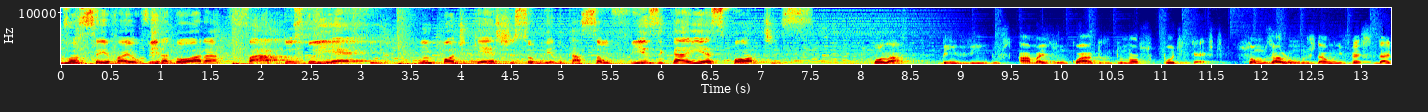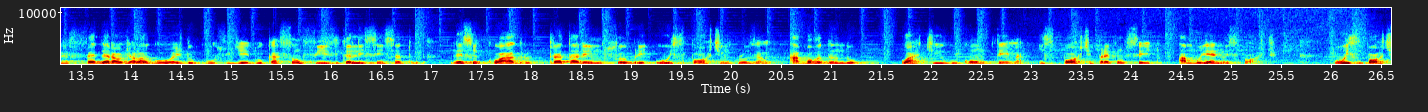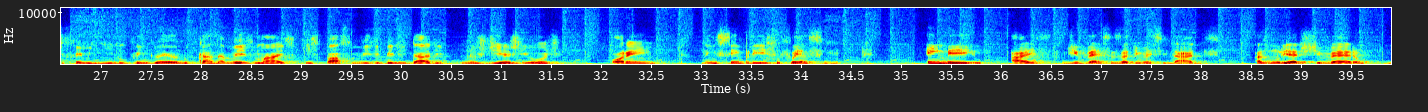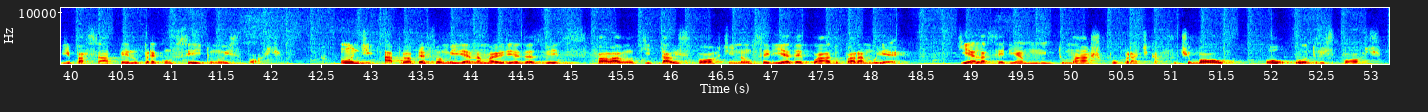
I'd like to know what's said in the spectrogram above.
Você vai ouvir agora Fatos do IF, um podcast sobre educação física e esportes. Olá, bem-vindos a mais um quadro do nosso podcast. Somos alunos da Universidade Federal de Alagoas do curso de Educação Física Licenciatura. Nesse quadro, trataremos sobre o esporte e inclusão, abordando o artigo com o tema Esporte e Preconceito: A Mulher no Esporte. O esporte feminino vem ganhando cada vez mais espaço e visibilidade nos dias de hoje. Porém, nem sempre isso foi assim. Em meio às diversas adversidades, as mulheres tiveram de passar pelo preconceito no esporte, onde a própria família, na maioria das vezes, falavam que tal esporte não seria adequado para a mulher, que ela seria muito macho por praticar futebol ou outro esporte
